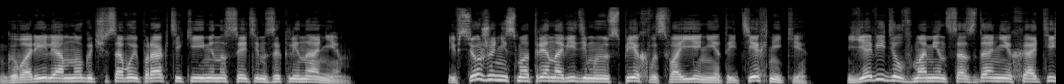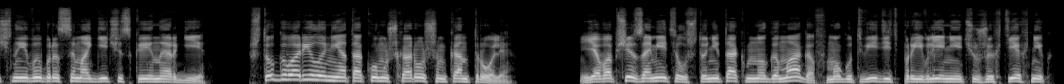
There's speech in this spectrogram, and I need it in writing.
говорили о многочасовой практике именно с этим заклинанием. И все же, несмотря на видимый успех в освоении этой техники, я видел в момент создания хаотичные выбросы магической энергии, что говорило не о таком уж хорошем контроле. Я вообще заметил, что не так много магов могут видеть проявление чужих техник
